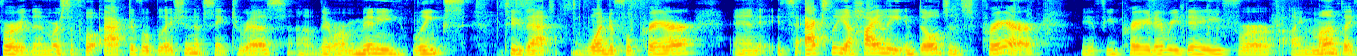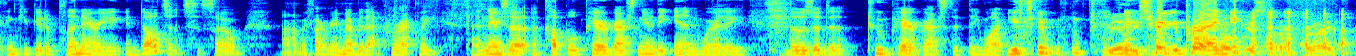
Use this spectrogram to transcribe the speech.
for the merciful act of oblation of St. Therese. Uh, there are many links to that wonderful prayer, and it's actually a highly indulgence prayer. If you pray it every day for a month, I think you get a plenary indulgence. So, um, if I remember that correctly, and there's a, a couple paragraphs near the end where they, those are the two paragraphs that they want you to really make sure you pray. Focus on right.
